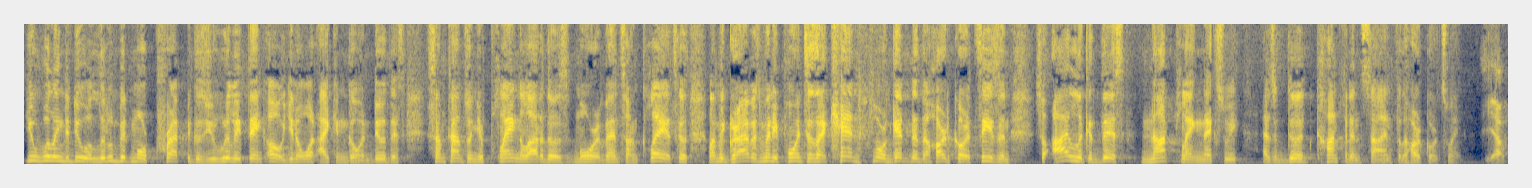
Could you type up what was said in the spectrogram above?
you're willing to do a little bit more prep because you really think, oh, you know what, I can go and do this. Sometimes when you're playing a lot of those more events on clay, it's because let me grab as many points as I can before getting to the hard court season. So I look at this not playing next week as a good confidence sign for the hard court swing. Yep,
